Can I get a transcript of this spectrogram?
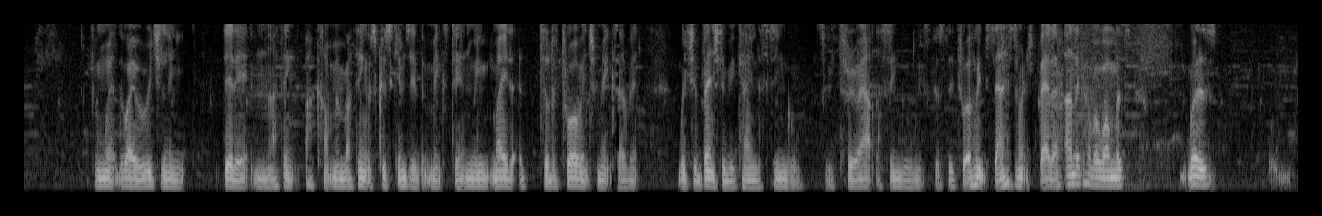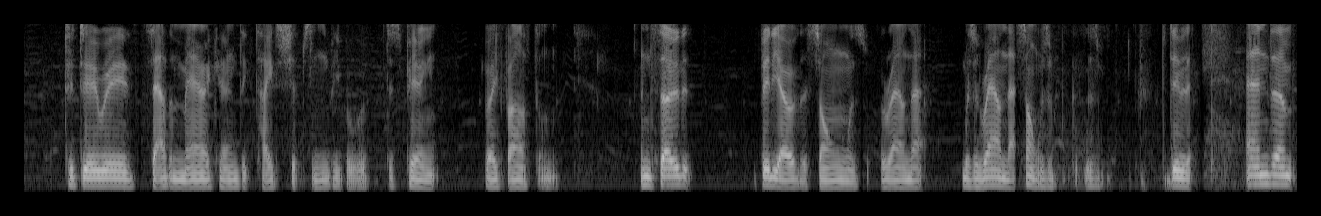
from the way originally did it, and I think I can't remember. I think it was Chris Kimsey that mixed it, and we made a sort of 12-inch mix of it, which eventually became the single. So we threw out the single mix because the 12-inch sounded so much better. Undercover one was was to do with South America and dictatorships, and people were disappearing very fast, and and so the video of the song was around that was around that song was was to do with it, and um,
